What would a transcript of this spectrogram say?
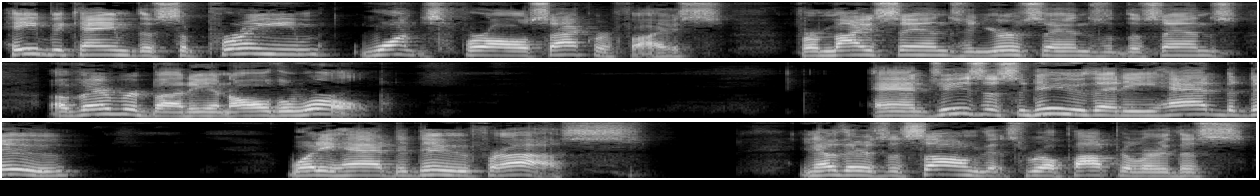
he became the supreme once for all sacrifice for my sins and your sins and the sins of everybody in all the world. And Jesus knew that he had to do what he had to do for us. You know, there's a song that's real popular this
